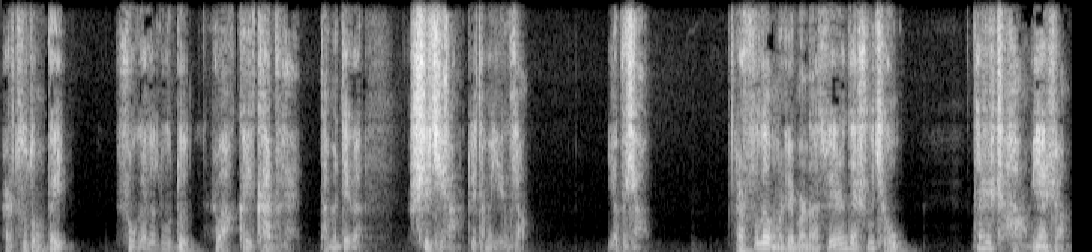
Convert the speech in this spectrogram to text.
而足总杯输给了卢顿，是吧？可以看出来，他们这个士气上对他们影响也不小。而富勒姆这边呢，虽然在输球，但是场面上、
